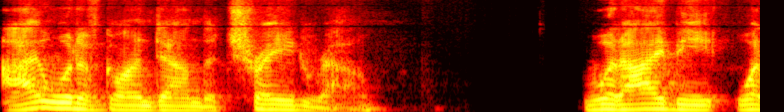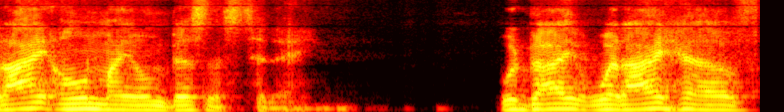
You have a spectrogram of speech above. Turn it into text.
i would have gone down the trade route would i be would i own my own business today would i would i have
